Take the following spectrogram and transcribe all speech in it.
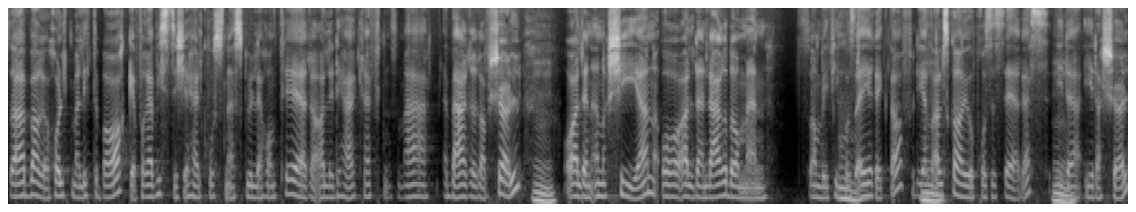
Så jeg bare holdt meg litt tilbake, for jeg visste ikke helt hvordan jeg skulle håndtere alle de her kreftene som jeg er bærer av sjøl, og all den energien og all den lærdommen som vi fikk hos Eirik, da, fordi at alt skal jo prosesseres i det, i det sjøl.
